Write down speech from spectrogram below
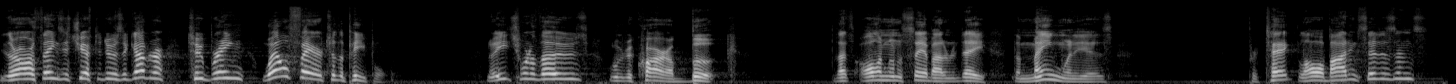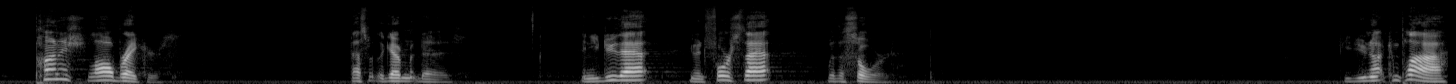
There are things that you have to do as a governor to bring welfare to the people. Now, each one of those would require a book. That's all I'm going to say about them today. The main one is protect law abiding citizens, punish lawbreakers. That's what the government does. And you do that, you enforce that with a sword. If you do not comply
